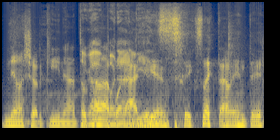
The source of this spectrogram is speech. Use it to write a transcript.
neoyorquina, tocada, Tocada por por, aliens, aliens. exactamente.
